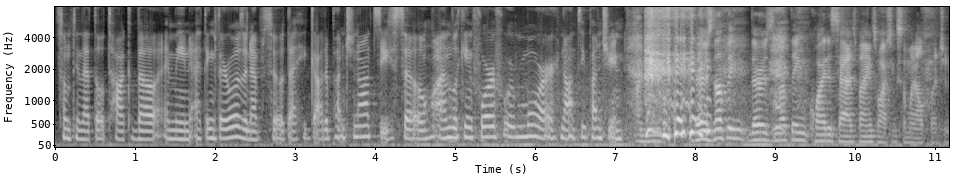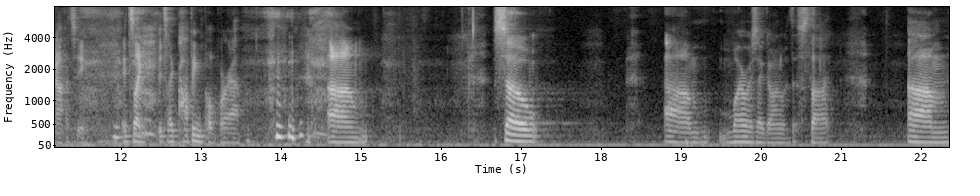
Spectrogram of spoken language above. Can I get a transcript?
something that they'll talk about. I mean, I think there was an episode that he got to punch a Nazi, so I'm looking forward for more Nazi punching. I mean, there's nothing there's nothing quite as satisfying as watching someone else punch a Nazi. It's like it's like popping bubble wrap. um, so, um, where was I going with this thought? Um,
